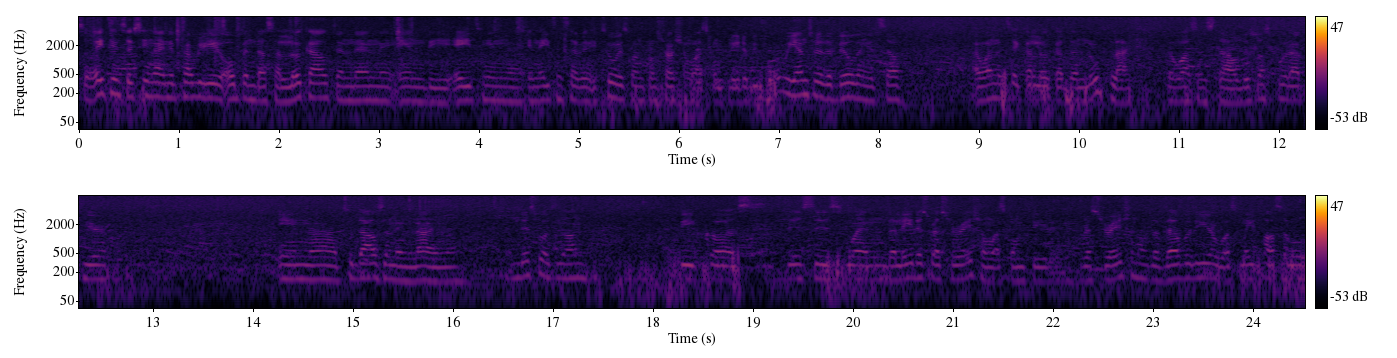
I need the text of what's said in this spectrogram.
So 1869 it probably opened as a lookout and then in the 18 in 1872 is when construction was completed. Before we enter the building itself, I want to take a look at the new plaque that was installed. This was put up here in uh, 2009 and this was done because this is when the latest restoration was completed. Restoration of the Belvedere was made possible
